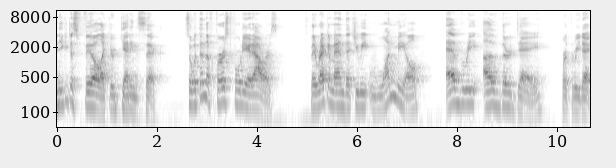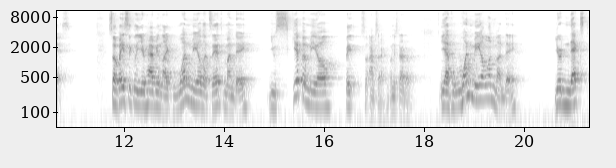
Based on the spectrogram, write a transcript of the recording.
and you can just feel like you're getting sick. So within the first 48 hours, they recommend that you eat one meal every other day for three days. So basically, you're having like one meal, let's say it's Monday, you skip a meal. I'm sorry, let me start over. You have one meal on Monday. Your next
